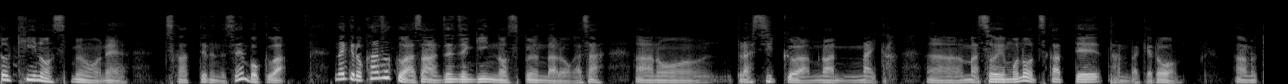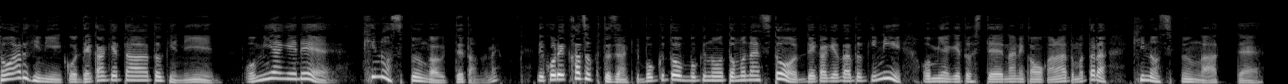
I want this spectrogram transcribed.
と木のスプーンをね、使ってるんですね、僕は。だけど家族はさ、全然銀のスプーンだろうがさ、あの、プラスチックはないか。あまあそういうものを使ってたんだけど、あの、とある日にこう出かけた時に、お土産で木のスプーンが売ってたのね。で、これ家族とじゃなくて僕と僕の友達と出かけた時にお土産として何買おうかなと思ったら木のスプーンがあって、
